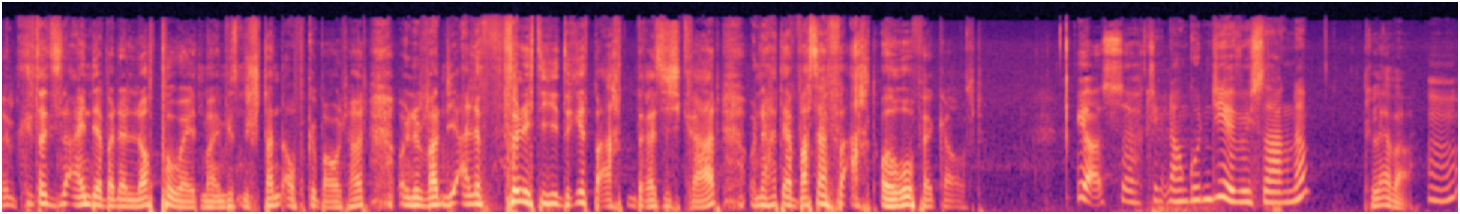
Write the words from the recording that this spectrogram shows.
es gibt doch diesen einen, der bei der Love Parade mal so einen Stand aufgebaut hat und dann waren die alle völlig dehydriert bei 38 Grad und dann hat er Wasser für 8 Euro verkauft. ja, es äh, klingt nach einem guten Deal, würde ich sagen, ne? Clever. Mhm.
